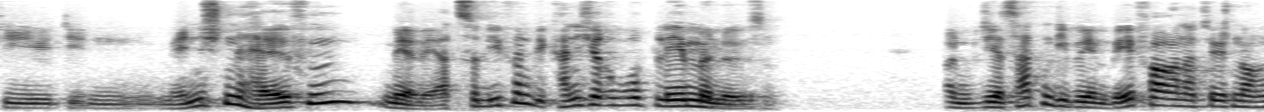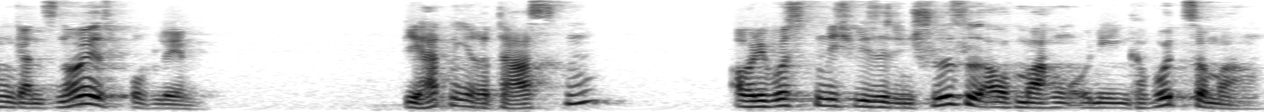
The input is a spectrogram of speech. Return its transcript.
die, den Menschen helfen, mehr Wert zu liefern, wie kann ich ihre Probleme lösen? Und jetzt hatten die BMW-Fahrer natürlich noch ein ganz neues Problem. Die hatten ihre Tasten, aber die wussten nicht, wie sie den Schlüssel aufmachen, ohne ihn kaputt zu machen.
